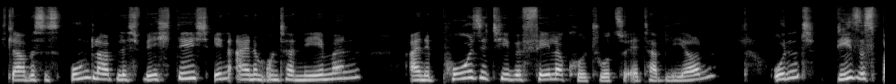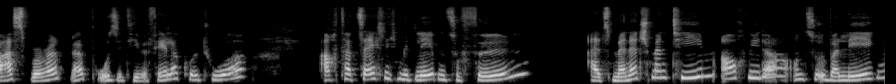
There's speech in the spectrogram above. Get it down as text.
Ich glaube, es ist unglaublich wichtig, in einem Unternehmen eine positive Fehlerkultur zu etablieren und dieses Buzzword, ne, positive Fehlerkultur, auch tatsächlich mit Leben zu füllen als Management-Team auch wieder und zu überlegen,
